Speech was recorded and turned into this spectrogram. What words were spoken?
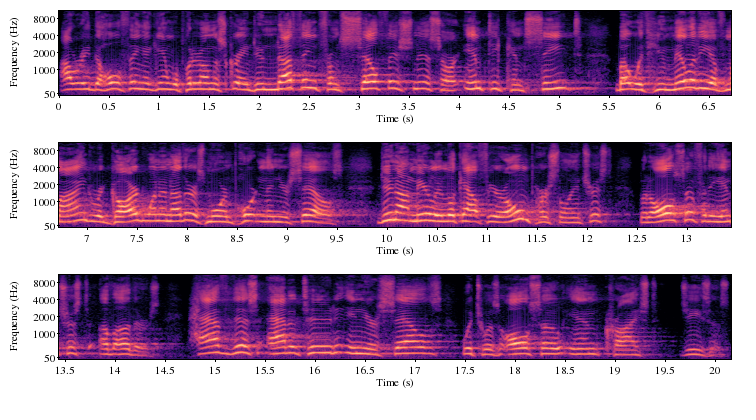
I'll read the whole thing again. We'll put it on the screen. Do nothing from selfishness or empty conceit, but with humility of mind, regard one another as more important than yourselves. Do not merely look out for your own personal interest, but also for the interest of others. Have this attitude in yourselves, which was also in Christ Jesus.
